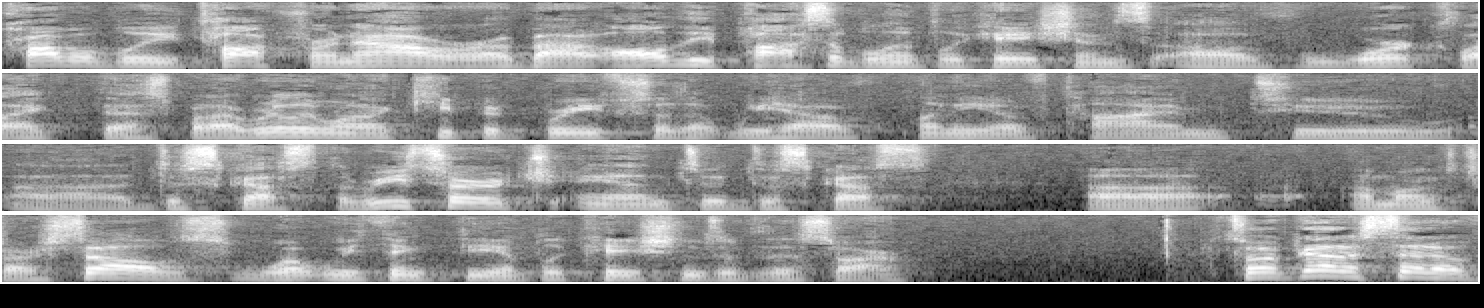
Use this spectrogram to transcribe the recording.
probably talk for an hour about all the possible implications of work like this, but I really want to keep it brief so that we have plenty of time to uh, discuss the research and to discuss uh, amongst ourselves what we think the implications of this are. So I've got a set of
